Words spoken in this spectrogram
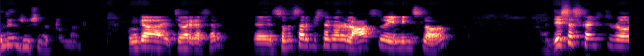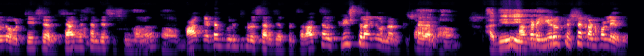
పులిని చూసినట్టున్నాడు. ఇంకా చివరిగా సార్ సుభసార్ కృష్ణ గారు లాస్ట్ ఎండింగ్స్లో జీసస్ క్రైస్ట్ రోల్ ఒకటి చేశారు శాంతి సందేశ సినిమాలో. ఆ గెటప్ గురించి కూడా సార్ చెప్పండి సార్. అసలు క్రీస్తు లాగే ఉన్నారు కృష్ణ గారు. అది అక్కడ హీరో కృష్ణ కనపడలేదు.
